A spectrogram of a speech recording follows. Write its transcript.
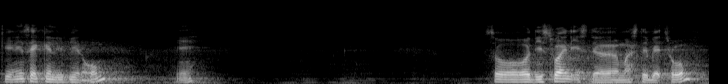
Okay, ini second living room. Okay. So this one is the master bedroom.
